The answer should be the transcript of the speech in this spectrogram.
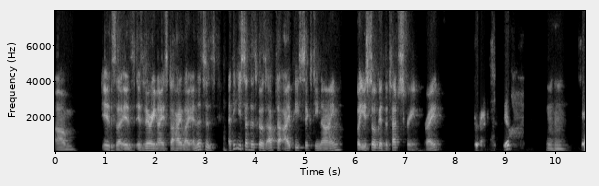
Um, is uh, is is very nice to highlight. And this is, I think you said this goes up to IP69, but you still get the touch screen, right? Correct. Yep. Mm-hmm. So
